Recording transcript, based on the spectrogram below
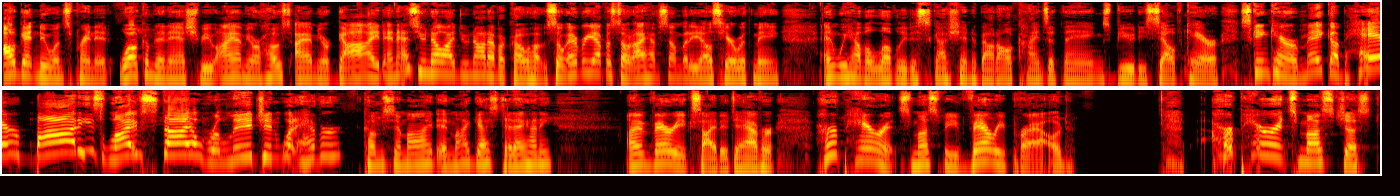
I'll get new ones printed. Welcome to Beaut. I am your host. I am your guide. And as you know, I do not have a co-host. So every episode, I have somebody else here with me and we have a lovely discussion about all kinds of things, beauty, self-care, skincare, makeup, hair, bodies, lifestyle, religion, whatever comes to mind. And my guest today, honey, I am very excited to have her. Her parents must be very proud. Her parents must just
